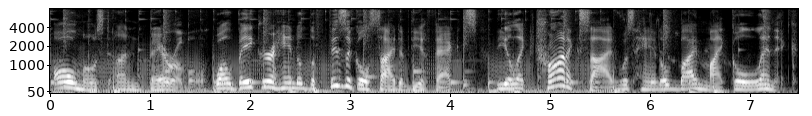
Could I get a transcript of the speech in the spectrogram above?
almost unbearable. While Baker handled the physical side of the effects, the electronic side was handled by Mike Michael Lennick,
